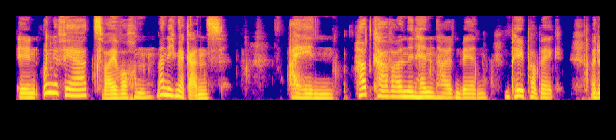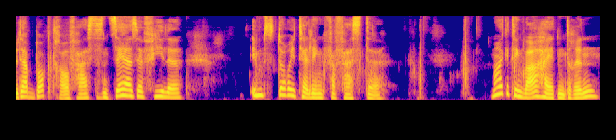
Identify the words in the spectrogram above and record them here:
in ungefähr zwei Wochen, mal nicht mehr ganz, ein Hardcover in den Händen halten werden, ein Paperback. Wenn du da Bock drauf hast, das sind sehr, sehr viele im Storytelling verfasste Marketing-Wahrheiten drin,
